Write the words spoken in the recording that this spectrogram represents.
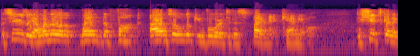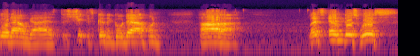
But seriously, I want to know when the fuck. I'm so looking forward to the Spider Man cameo. The shit's gonna go down, guys. The shit is gonna go down. Ah. Let's end this with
